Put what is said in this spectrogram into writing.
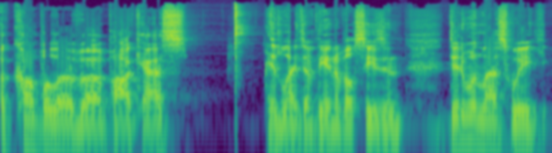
a couple of uh, podcasts in light of the NFL season. Did one last week.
